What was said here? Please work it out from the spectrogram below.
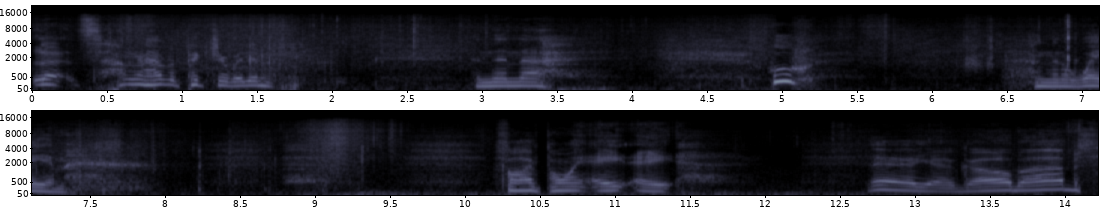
Let's, I'm gonna have a picture with him. And then, uh, whew, I'm gonna weigh him. 5.88. There you go, bubs.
